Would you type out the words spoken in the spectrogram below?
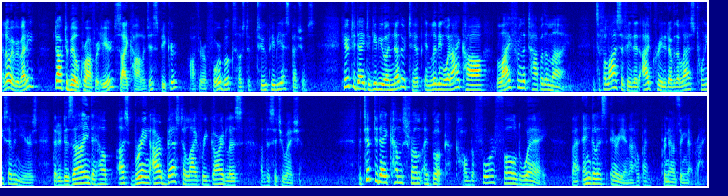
Hello, everybody. Dr. Bill Crawford here, psychologist, speaker, author of four books, host of two PBS specials. Here today to give you another tip in living what I call life from the top of the mind. It's a philosophy that I've created over the last 27 years that are designed to help us bring our best to life regardless of the situation. The tip today comes from a book called The Fourfold Way by Angeles Arrien. I hope I'm pronouncing that right.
